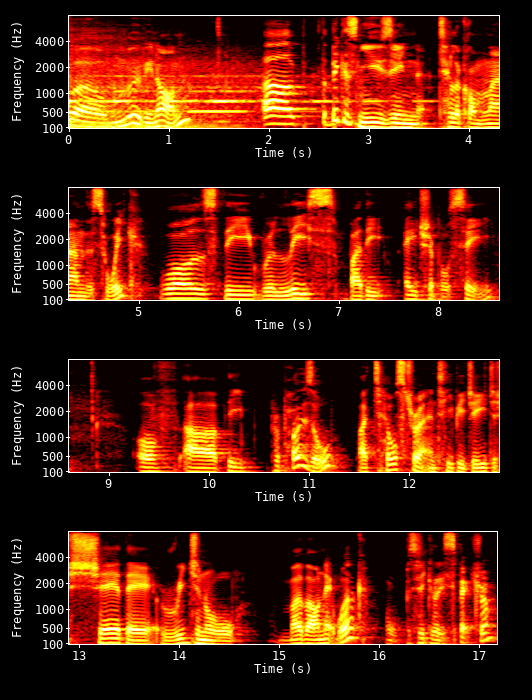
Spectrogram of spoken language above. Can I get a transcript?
Well, moving on. Uh, the biggest news in telecom land this week was the release by the ACCC of uh, the proposal by Telstra and TPG to share their regional mobile network, or particularly Spectrum,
